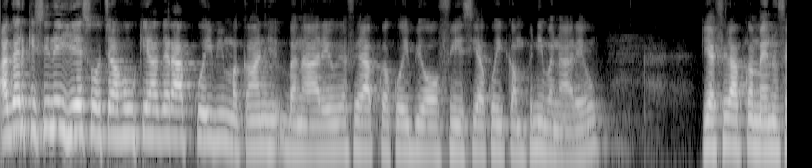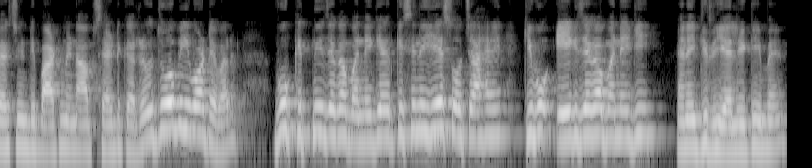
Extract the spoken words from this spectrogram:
अगर किसी ने ये सोचा हो कि अगर आप कोई भी मकान बना रहे हो या फिर आपका कोई भी ऑफ़िस या कोई कंपनी बना रहे हो या फिर आपका मैन्युफैक्चरिंग डिपार्टमेंट आप सेट कर रहे हो, जो भी वॉट एवर वो कितनी जगह बनेगी? और किसी ने ये सोचा है कि वो एक जगह बनेगी, यानी कि रियलिटी में,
